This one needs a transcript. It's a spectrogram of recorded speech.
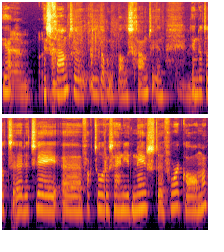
ja. ehm, En schaamte, er zit ook een bepaalde schaamte in. Ik denk dat dat eh, de twee eh, factoren zijn die het meest eh, voorkomen.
